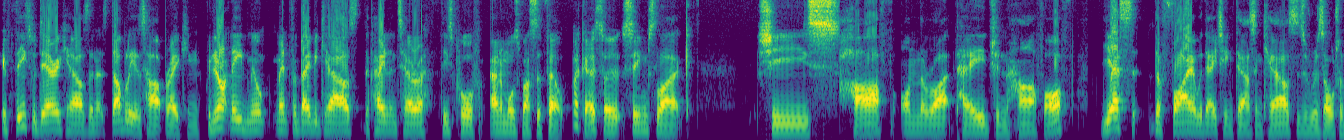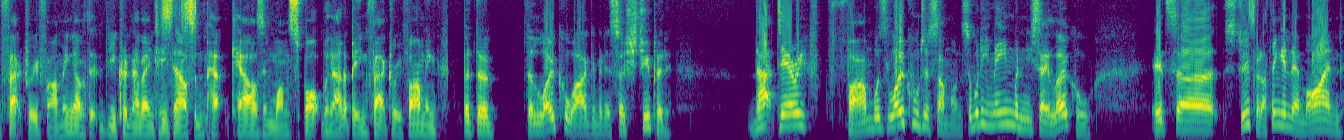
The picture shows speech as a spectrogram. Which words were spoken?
If these were dairy cows, then it's doubly as heartbreaking. We do not need milk meant for baby cows. The pain and terror these poor animals must have felt. Okay, so it seems like she's half on the right page and half off. Yes, the fire with 18,000 cows is a result of factory farming. You couldn't have 18,000 cows in one spot without it being factory farming. But the, the local argument is so stupid. That dairy farm was local to someone. So what do you mean when you say local? It's uh, stupid. I think in their mind,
